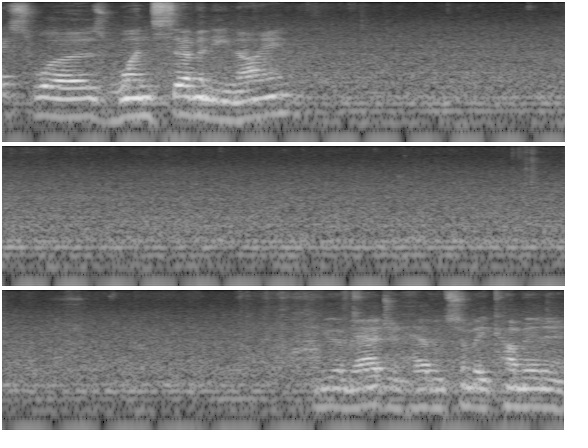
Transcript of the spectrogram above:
Price was 179 Can you imagine having somebody come in and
